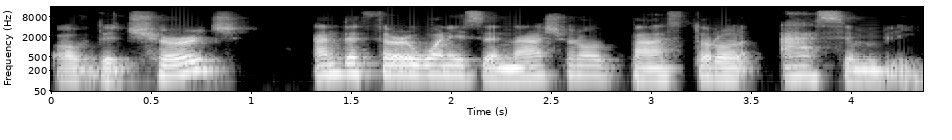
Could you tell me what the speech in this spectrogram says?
of the church. And the third one is the National Pastoral Assembly.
